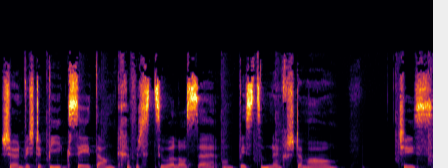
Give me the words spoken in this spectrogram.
Schön, bist du dabei gewesen. Danke fürs Zuhören und bis zum nächsten Mal. Tschüss.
